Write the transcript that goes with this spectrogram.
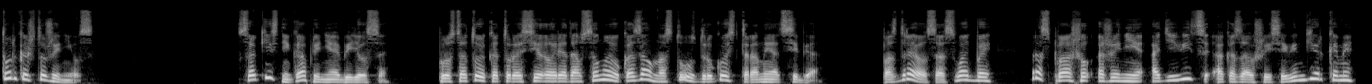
только что женился. Саркис ни капли не обиделся, просто той, которая села рядом со мной, указал на стул с другой стороны от себя. Поздравил со свадьбой, расспрашивал о жене, а девицы, оказавшиеся венгерками,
